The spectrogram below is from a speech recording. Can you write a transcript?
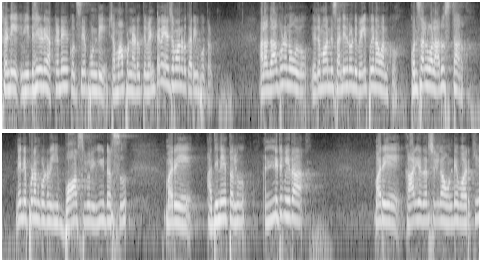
చూడండి విధేయుడే అక్కడే కొద్దిసేపు ఉండి క్షమాపణ అడిగితే వెంటనే యజమానుడు కరిగిపోతాడు. అలా కాకుండా నువ్వు యజమాని సన్నిధి నుండి వెళ్ళిపోయినావు అనుకో. కొన్నిసార్లు వాళ్ళు అరుస్తారు. నేను ఎప్పుడు అనుకుంటాను ఈ బాస్లు లీడర్స్ మరి అధినేతలు అన్నిటి మీద మరి కార్యదర్శులుగా ఉండేవారికి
